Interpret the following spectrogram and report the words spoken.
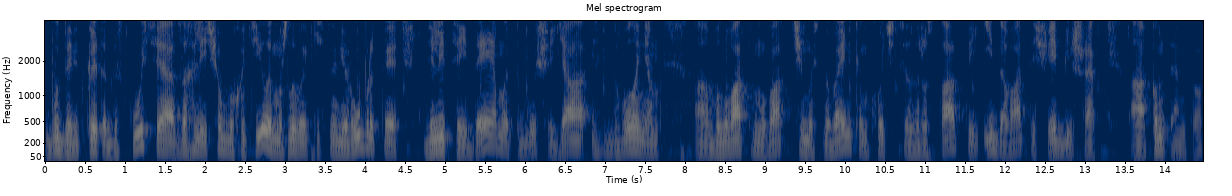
буде відкрита дискусія. Взагалі, що б ви хотіли, можливо, якісь нові рубрики. Діліться ідеями, тому що я із задоволенням балуватиму вас чимось новеньким. Хочеться зростати і давати ще більше контенту,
